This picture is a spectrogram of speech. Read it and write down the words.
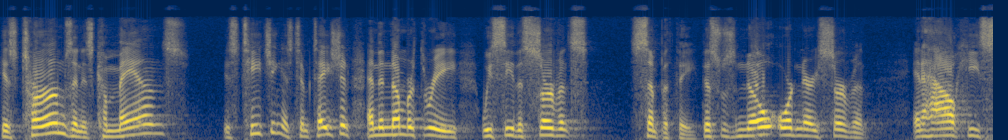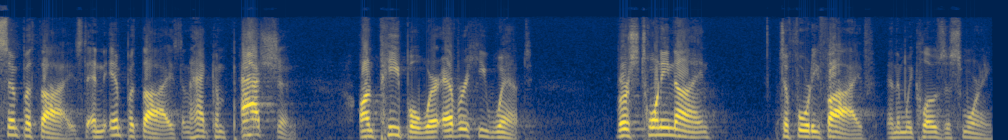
his terms and his commands his teaching, his temptation. And then number three, we see the servant's sympathy. This was no ordinary servant in how he sympathized and empathized and had compassion on people wherever he went. Verse 29 to 45, and then we close this morning.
